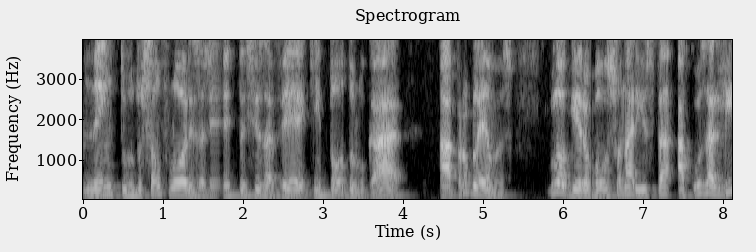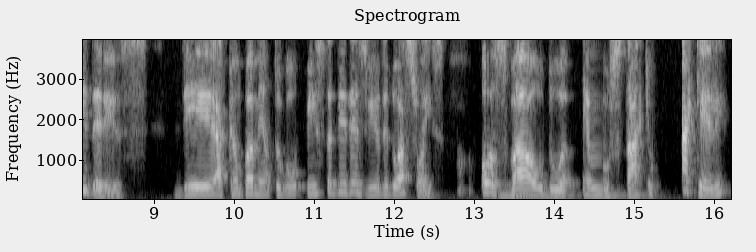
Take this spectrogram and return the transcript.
nem tudo são flores. A gente precisa ver que em todo lugar há problemas. Blogueiro bolsonarista acusa líderes de acampamento golpista de desvio de doações. Oswaldo Eustáquio, aquele,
